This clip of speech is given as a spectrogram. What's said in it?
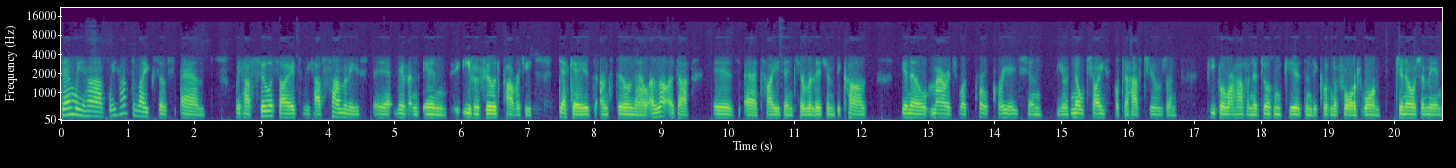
then we have we have the likes of um, we have suicides, we have families uh, living in even food poverty, decades and still now. A lot of that is uh, tied into religion because you know marriage was procreation. You had no choice but to have children. People were having a dozen kids and they couldn't afford one. Do you know what I mean?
